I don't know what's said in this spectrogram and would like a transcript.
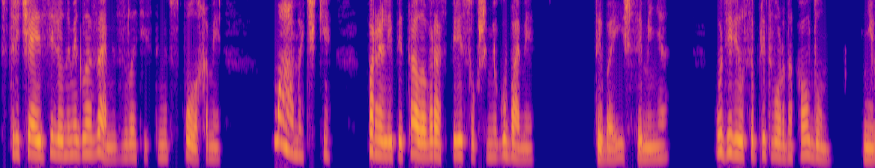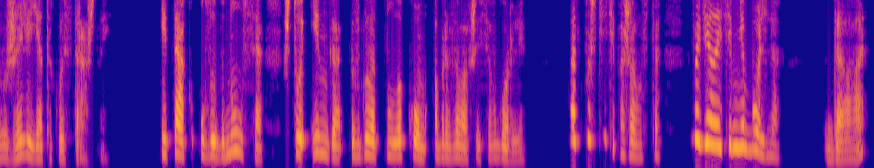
встречаясь с зелеными глазами с золотистыми всполохами. «Мамочки!» — пролепетала раз пересохшими губами. «Ты боишься меня?» — удивился притворно колдун. «Неужели я такой страшный?» и так улыбнулся, что Инга сглотнула ком, образовавшийся в горле. «Отпустите, пожалуйста, вы делаете мне больно». «Да?» —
